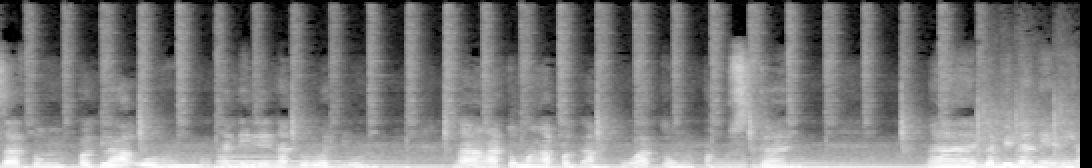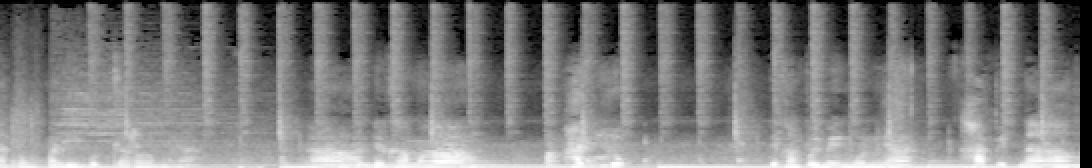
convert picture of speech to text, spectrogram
sa atong paglaom nga dili na tuwadon nga ang atong mga pag-ampo atong pakusgan nga labi na ni atong palibot karon nga uh, daghang mga panghadlok daghang po'y maingon nga hapit na ang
